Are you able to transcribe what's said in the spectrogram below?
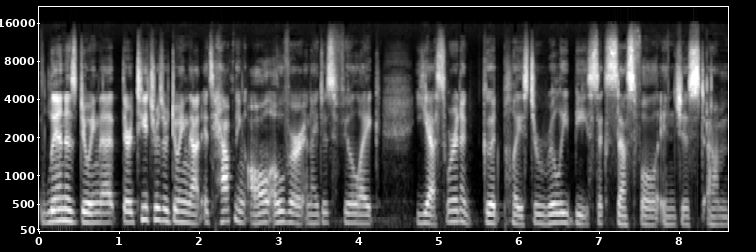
Lynn is doing that. Their teachers are doing that. It's happening all over and I just feel like yes, we're in a good place to really be successful in just um,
